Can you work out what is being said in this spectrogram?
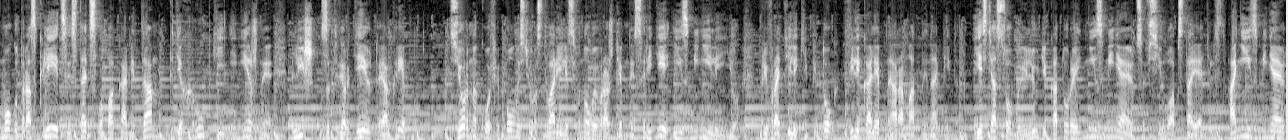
могут расклеиться и стать слабаками там, где хрупкие и нежные лишь затвердеют и окрепнут. Зерна кофе полностью растворились в новой враждебной среде и изменили ее, превратили кипяток в великолепный ароматный напиток. Есть особые люди, которые не изменяются в силу обстоятельств. Они изменяют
